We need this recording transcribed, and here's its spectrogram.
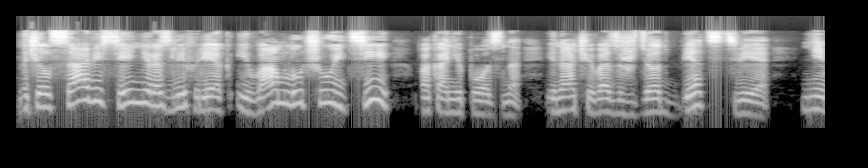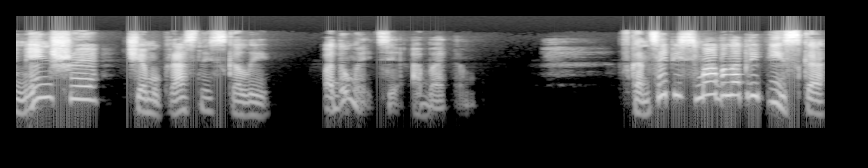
Начался весенний разлив рек, и вам лучше уйти, пока не поздно, иначе вас ждет бедствие, не меньшее, чем у Красной скалы. Подумайте об этом. В конце письма была приписка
